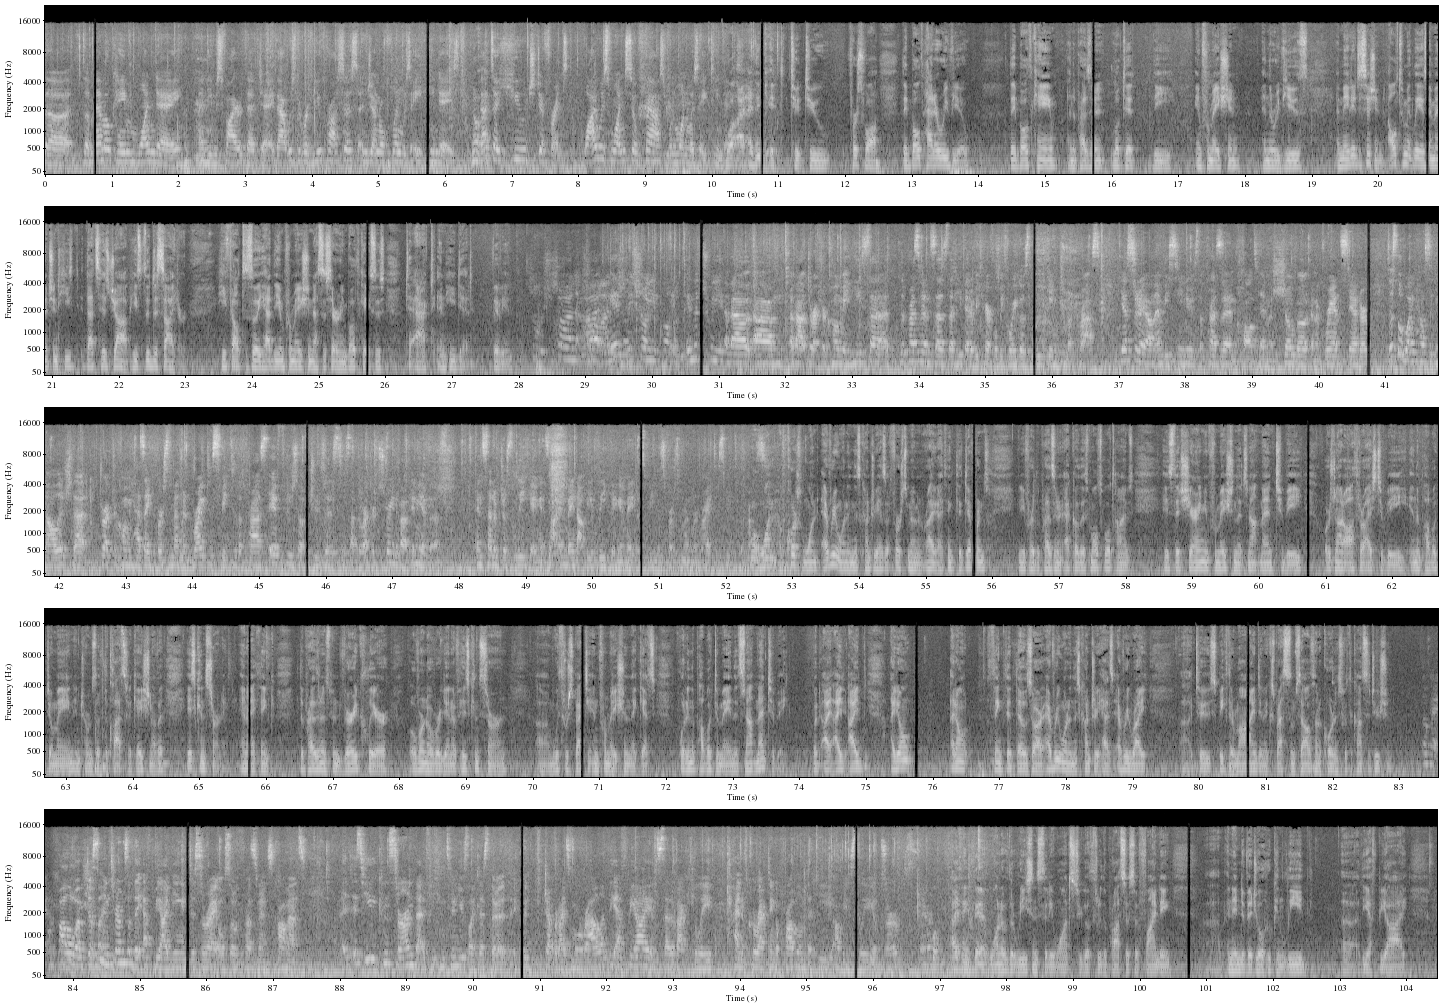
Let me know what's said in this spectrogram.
The the memo came one day and he was fired that day. That was the review process, and General Flynn was 18 days. No, That's a huge difference. Why was one so fast when one was 18 days? Well, I, I think it, to, to first of all, they both had a review. They both came, and the president looked at the information and the reviews and made a decision. Ultimately, as I mentioned, he's that's his job. He's the decider. He felt as though he had the information necessary in both cases to act, and he did. Vivian. Sean, uh, in the tweet, in the tweet about um, about Director Comey, he said the president says that he better be careful before he goes leaking to the press. Yesterday on NBC News, the president called him a showboat and a grandstander. Does the White House acknowledge that Director Comey has a First Amendment right to speak to the press if he so chooses to set the record straight about any of this, instead of just leaking? It's not. It may not be leaking. It may just be his First Amendment right to speak. Well, one, of course, one. Everyone in this country has a First Amendment right. I think the difference, and you've heard the president echo this multiple times, is that sharing information that's not meant to be or is not authorized to be in the public domain in terms of the classification of it is concerning. And I think the president's been very clear over and over again of his concern um, with respect to information that gets put in the public domain that's not meant to be. But I, I, I, I don't, I don't think that those are. Everyone in this country has every right uh, to speak their mind and express themselves in accordance with the Constitution. Okay, and follow up, just in terms of the FBI being in disarray, also with the president's comments, is he concerned that if he continues like this, that it could jeopardize morale at the FBI instead of actually kind of correcting a problem that he obviously observes there? I think that one of the reasons that he wants to go through the process of finding um, an individual who can lead uh, the FBI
